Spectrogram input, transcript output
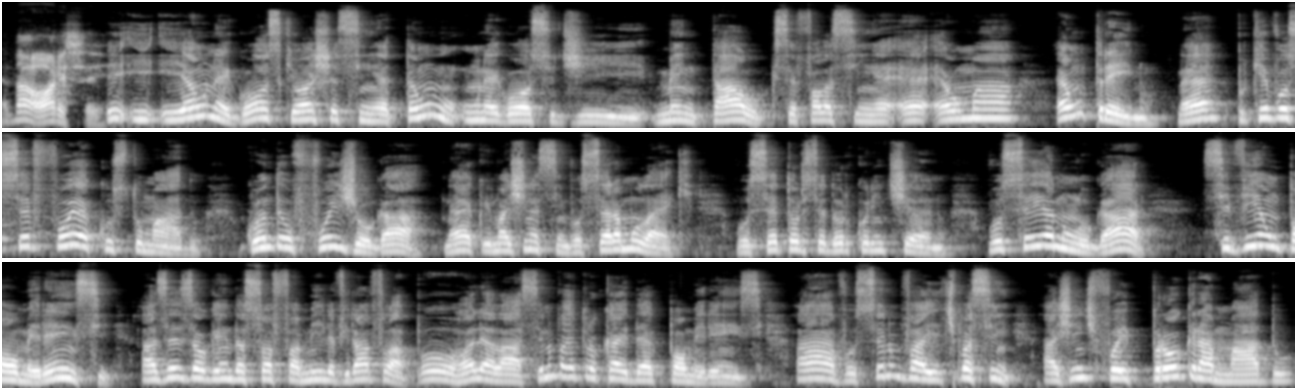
é da hora isso aí. E, e, e, é um negócio que eu acho assim, é tão um negócio de mental que você fala assim, é, é, é uma é um treino, né? Porque você foi acostumado. Quando eu fui jogar, né? Imagina assim, você era moleque, você é torcedor corintiano, você ia num lugar, se via um palmeirense, às vezes alguém da sua família virava e falava, pô, olha lá, você não vai trocar ideia com o palmeirense. Ah, você não vai. Tipo assim, a gente foi programado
